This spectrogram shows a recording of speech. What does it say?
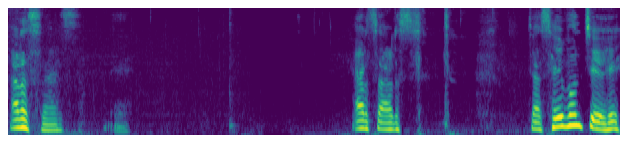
알았어, 알았어. 예. 알았어, 알았어. 자, 세 번째.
